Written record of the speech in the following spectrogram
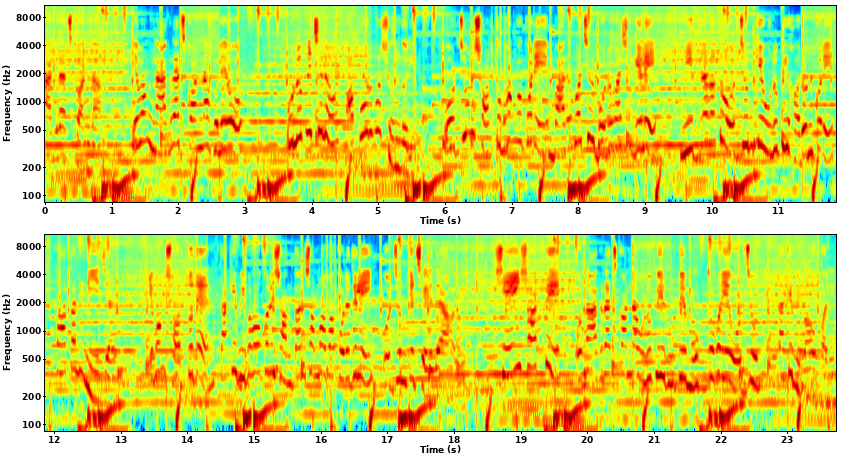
নাগরাজ কন্যা এবং নাগরাজ কন্যা হলেও উলুপি ছিল অপূর্ব সুন্দরী। অর্জুন শর্তভঙ্গ করে বারো বছর বনবাসে গেলে নিদ্রারত অর্জুনকে উলুপি হরণ করে পাতালে নিয়ে যায়। এবং শর্ত দেন তাকে বিবাহ করে সন্তান সম্ভাবা করে দিলেই অর্জুনকে ছেড়ে দেওয়া হবে। সেই শর্তে ও নাগরাজ কন্যা উলুপির রূপে মুগ্ধ হয়ে অর্জুন তাকে বিবাহ করেন।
